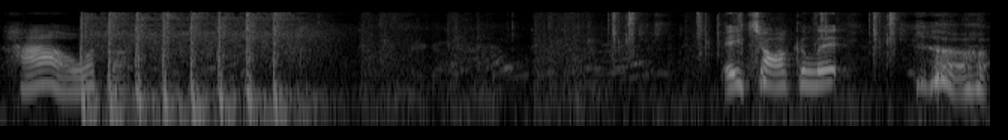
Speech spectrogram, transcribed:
How? What the? A chocolate. How?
